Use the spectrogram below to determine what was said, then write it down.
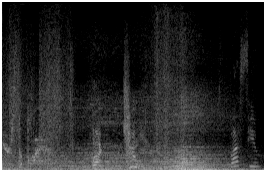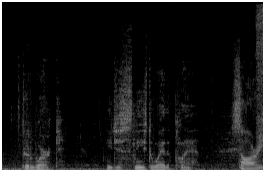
Here's the plan. But two. Bless you. Good work. You just sneezed away the plan. Sorry.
